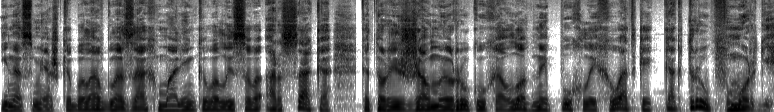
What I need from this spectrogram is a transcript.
и насмешка была в глазах маленького лысого Арсака, который сжал мою руку холодной пухлой хваткой, как труп в морге.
